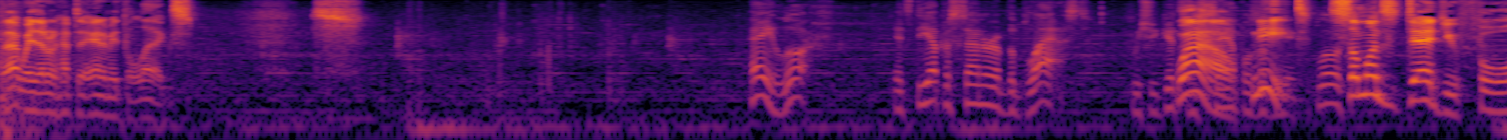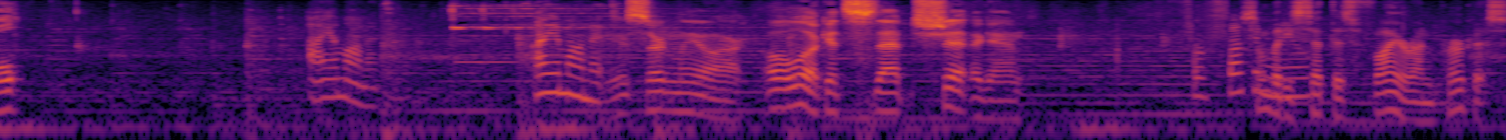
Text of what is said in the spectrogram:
That way they don't have to animate the legs. Hey, look. It's the epicenter of the blast. We should get some Wow, samples of the neat. explosion. Someone's dead, you fool. I am on it. I am on it. You certainly are. Oh, look, it's that shit again. For fucking Somebody real. set this fire on purpose.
